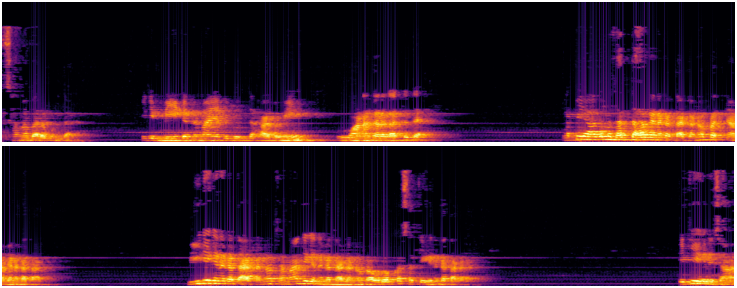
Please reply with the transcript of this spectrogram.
සමබර ගුණ ධර්ම. ඉතින් මේක තමයි අපි බුද්ධ ආගමේ වණ කරගත්ත දේ. අපි ආගම සද්ධාව ගැන කතා කරනවා ප්‍රඥාව ගැන කතා කරනවා. වීර්ය ගැන කතා කරනවා සමාධිය ගැන කතා කරනවා කවුරක්ක සත්‍ය ගැන කතා කරනවා. ඉතින් ඒක නිසා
